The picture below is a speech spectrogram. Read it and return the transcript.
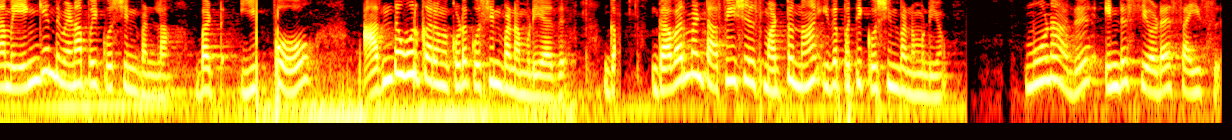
நம்ம எங்கேருந்து வேணால் போய் கொஸ்டின் பண்ணலாம். பட் இப்போது அந்த ஊருக்காரவங்க கூட கொஸ்டின் பண்ண முடியாது. க கவர்மெண்ட் அஃபீஷியல்ஸ் மட்டும்தான் இதை பற்றி கொஸ்டின் பண்ண முடியும். மூணாவது இண்டஸ்ட்ரியோட சைஸு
